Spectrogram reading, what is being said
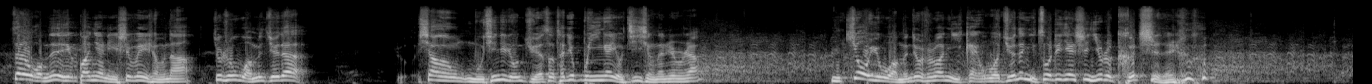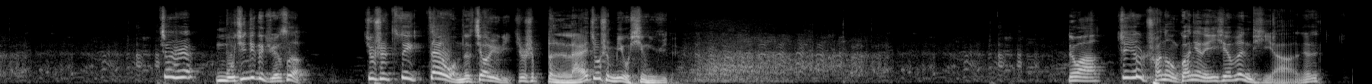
在我们的一个观念里是为什么呢？就是我们觉得像母亲这种角色，她就不应该有激情的，是不是？你教育我们就是说，你该，我觉得你做这件事情就是可耻的，是 就是母亲这个角色。就是最在我们的教育里，就是本来就是没有性欲的，对吧？这就是传统观念的一些问题啊。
